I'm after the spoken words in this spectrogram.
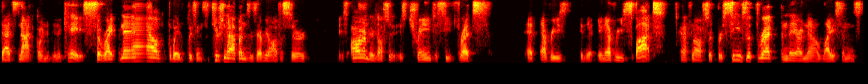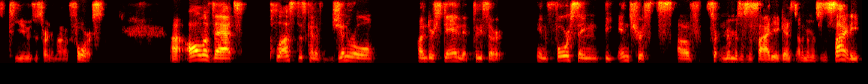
that's not going to be the case. So right now, the way the policing institution happens is every officer is armed, every also is trained to see threats at every in, in every spot. And if an officer perceives a threat, then they are now licensed to use a certain amount of force. Uh, all of that, plus this kind of general understanding that police are enforcing the interests of certain members of society against other members of society,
